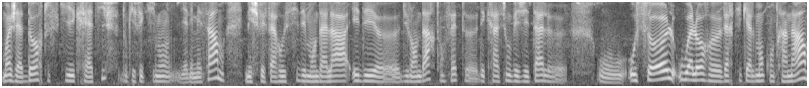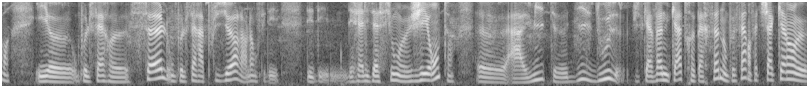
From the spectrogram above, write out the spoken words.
Moi, j'adore tout ce qui est créatif, donc effectivement, il y a les messarbres, mais je fais faire aussi des mandalas et des, euh, du land art, en fait, euh, des créations végétales euh, au, sol ou alors verticalement contre un arbre. Et on peut le faire seul, on peut le faire à plusieurs. Alors là, on fait des, des, des réalisations géantes à 8, 10, 12, jusqu'à 24 personnes. On peut faire, en fait, chacun,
